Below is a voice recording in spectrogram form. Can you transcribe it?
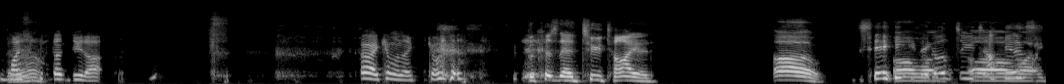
Bicycles don't do that. All right, come on then. Come on. because they're too tired. Oh, See, oh they my, got too oh tired. oh my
